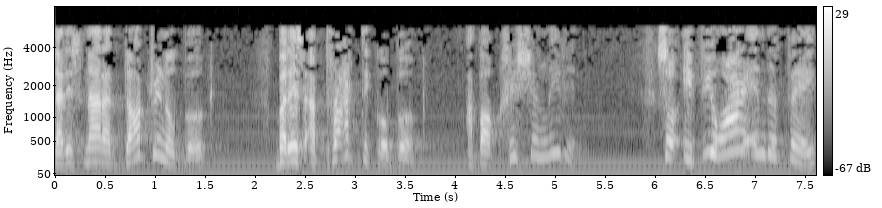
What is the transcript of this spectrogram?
that it's not a doctrinal book, but it's a practical book about Christian living. So if you are in the faith,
